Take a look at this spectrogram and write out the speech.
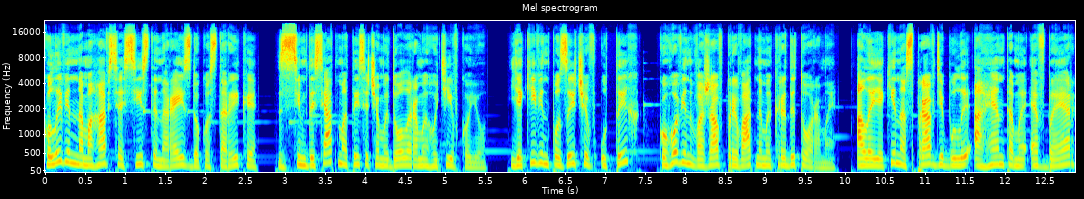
коли він намагався сісти на рейс до Коста-Рики з 70 тисячами доларами готівкою, які він позичив у тих, кого він вважав приватними кредиторами, але які насправді були агентами ФБР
